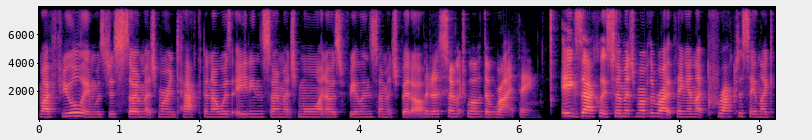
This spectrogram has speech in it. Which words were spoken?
my fueling was just so much more intact and I was eating so much more and I was feeling so much better. But it's so much more of the right thing. Exactly, so much more of the right thing and like practicing like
